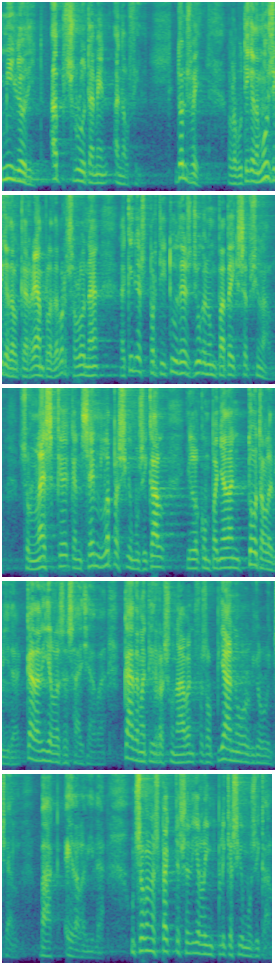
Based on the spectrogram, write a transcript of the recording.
millor dit, absolutament en el fill. Doncs bé, a la botiga de música del carrer Ample de Barcelona, aquelles partitudes juguen un paper excepcional. Són l'esca que encén la passió musical i l'acompanyaran tota la vida. Cada dia les assajava, cada matí ressonaven, fos el piano o el violoncel. Bach era la vida. Un segon aspecte seria la implicació musical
